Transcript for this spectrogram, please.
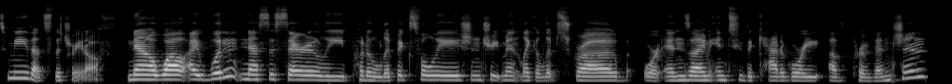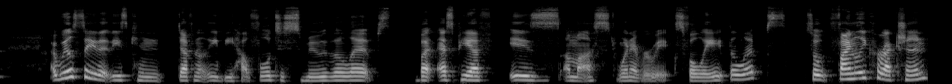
to me, that's the trade off. Now, while I wouldn't necessarily put a lip exfoliation treatment like a lip scrub or enzyme into the category of prevention, I will say that these can definitely be helpful to smooth the lips, but SPF is a must whenever we exfoliate the lips. So, finally, correction.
